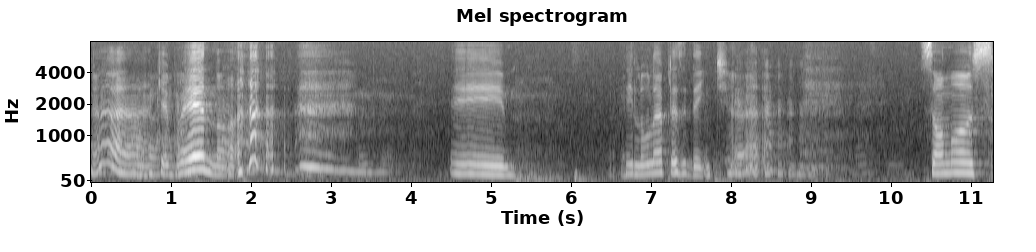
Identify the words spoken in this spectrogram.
Ah, que bueno. E, e Lula é presidente. Somos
